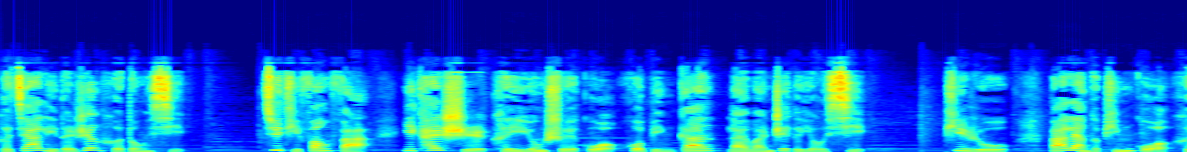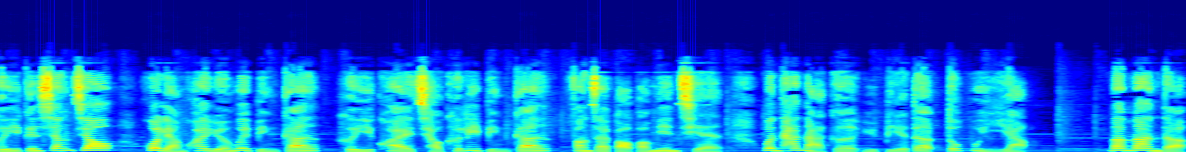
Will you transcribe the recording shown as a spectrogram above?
和家里的任何东西。具体方法，一开始可以用水果或饼干来玩这个游戏。譬如，把两个苹果和一根香蕉，或两块原味饼干和一块巧克力饼干放在宝宝面前，问他哪个与别的都不一样。慢慢的，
